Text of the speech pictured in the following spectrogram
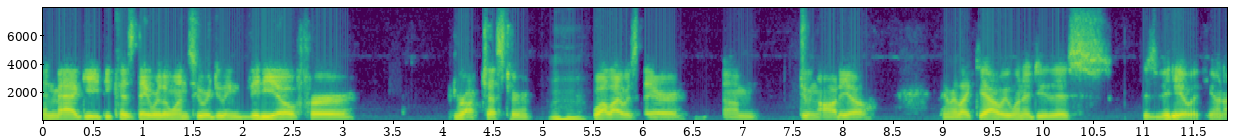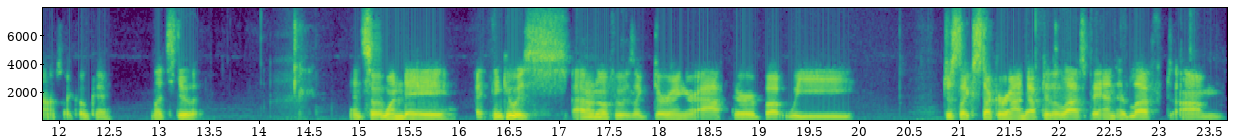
and Maggie because they were the ones who were doing video for Rochester Mhm. while I was there um, doing audio. They were like, "Yeah, we want to do this this video with you," and I was like, "Okay, let's do it." And so one day, I think it was I don't know if it was like during or after, but we just like stuck around after the last band had left um,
